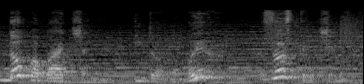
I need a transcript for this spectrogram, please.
до побачення і до нових зустрічей!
